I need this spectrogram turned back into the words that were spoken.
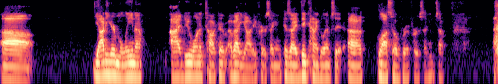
Uh, Yadier Molina, I do want to talk to, about Yadi for a second because I did kind of glimpse it, uh, gloss over it for a second. So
